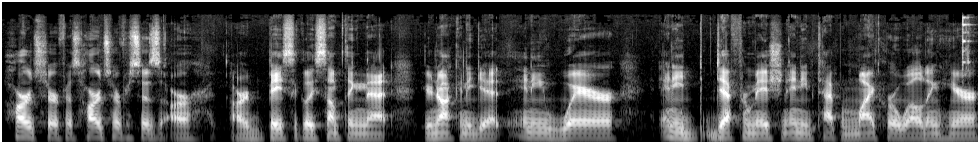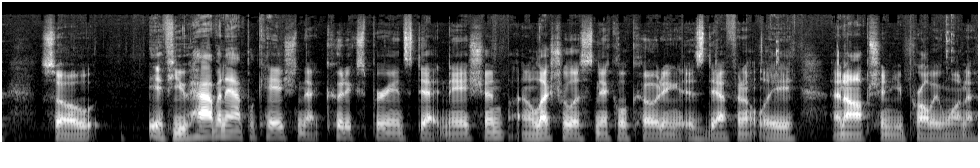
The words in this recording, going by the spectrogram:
hard surface. Hard surfaces are, are basically something that you're not going to get any wear, any deformation, any type of micro welding here. So if you have an application that could experience detonation, an electroless nickel coating is definitely an option you probably want to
